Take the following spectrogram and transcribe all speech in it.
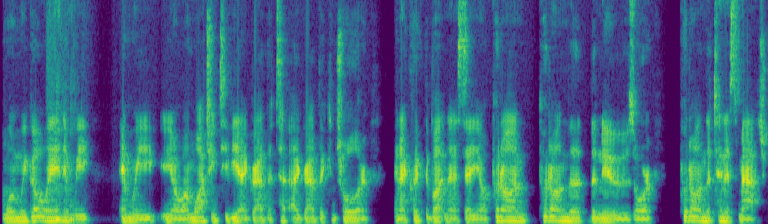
When we go in and we and we, you know, I'm watching TV, I grab the te- I grab the controller and I click the button and I say, you know, put on put on the the news or put on the tennis match,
